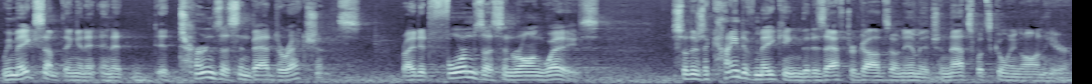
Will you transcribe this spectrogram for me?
We make something and it, and it, it turns us in bad directions, right? It forms us in wrong ways. So there's a kind of making that is after God's own image, and that's what's going on here.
